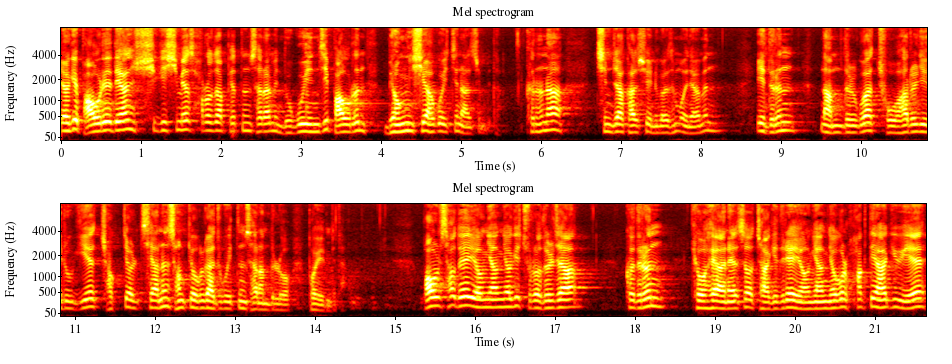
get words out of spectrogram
여기 바울에 대한 시기심에 사로잡혔던 사람이 누구인지 바울은 명시하고 있지는 않습니다. 그러나 짐작할 수 있는 것은 뭐냐면 이들은 남들과 조화를 이루기에 적절치 않은 성격을 가지고 있던 사람들로 보입니다. 바울 사도의 영향력이 줄어들자 그들은 교회 안에서 자기들의 영향력을 확대하기 위해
